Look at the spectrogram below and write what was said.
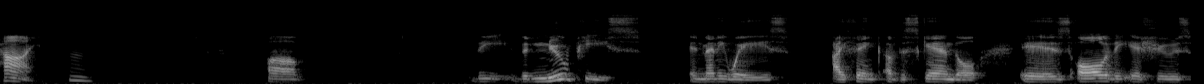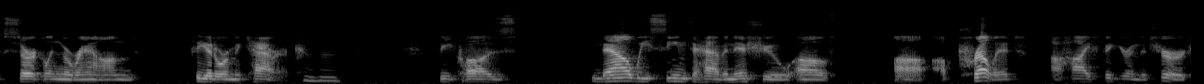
time. Hmm. Uh, the the new piece, in many ways, I think, of the scandal is all of the issues circling around Theodore McCarrick Mhm. because now we seem to have an issue of uh, a prelate, a high figure in the church,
